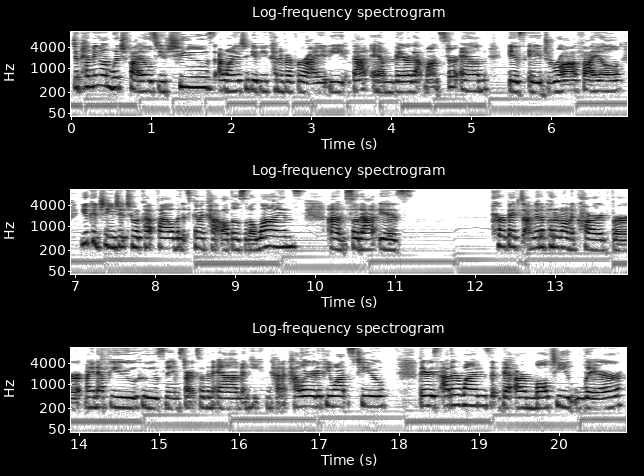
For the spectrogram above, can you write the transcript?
depending on which files you choose, I wanted to give you kind of a variety. That M there, that monster M, is a draw file. You could change it to a cut file, but it's going to cut all those little lines. Um, so that is perfect. I'm going to put it on a card for my nephew whose name starts with an M and he can kind of color it if he wants to. There's other ones that are multi-layer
